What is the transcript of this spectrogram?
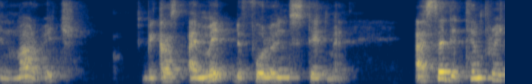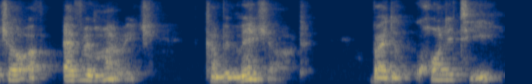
in marriage because I made the following statement. I said the temperature of every marriage can be measured by the quality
